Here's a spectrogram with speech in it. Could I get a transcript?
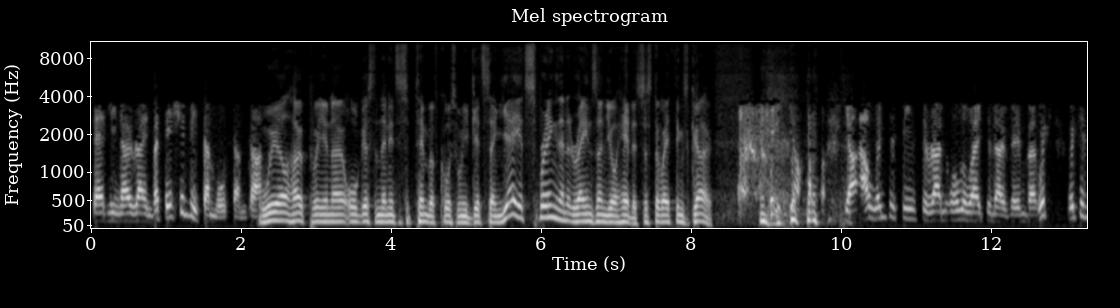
sadly no rain. But there should be some more sometime. We'll hope, you know, August and then into September, of course, when we get saying, yay, it's spring, then it rains on your head. It's just the way things go. yeah, yeah, our winter seems to run all the way to November, which which is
